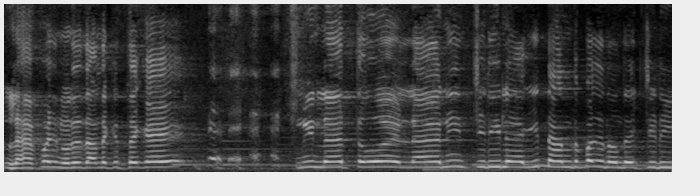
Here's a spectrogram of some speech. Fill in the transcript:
ਲੈ ਭਜਨ ਉਹਦੇ ਦੰਦ ਕਿੱਥੇ ਗਏ? ਨਹੀਂ ਲੈ ਤੋਏ ਲੈ ਨਹੀਂ ਚਿੜੀ ਲੈ ਗਈ ਦੰਦ ਭਜਨ ਉਹਦੇ ਚਿੜੀ।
